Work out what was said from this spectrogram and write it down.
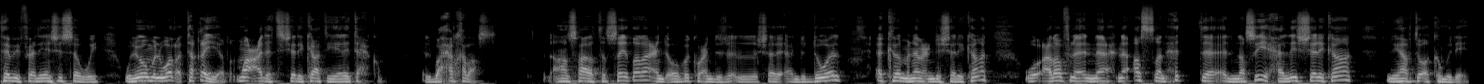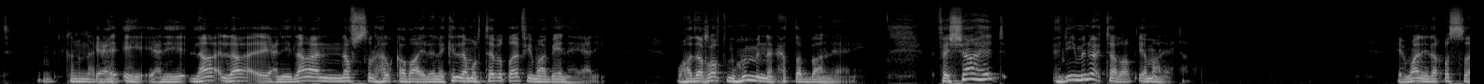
تبي فعليا شو تسوي؟ واليوم الوضع تغير ما عادت الشركات هي اللي تحكم. البحر خلاص. الآن صارت السيطرة عند أوبك وعند الشر... عند الدول أكثر منها عند الشركات وعرفنا إن إحنا أصلا حتى النصيحة للشركات إن you have to accommodate. يعني إيه يعني لا لا يعني لا نفصل هالقضايا لأن كلها مرتبطة فيما بينها يعني. وهذا الربط مهم إن نحطه ببالنا يعني. فالشاهد هني منو اعترض؟ يماني اعترض. يماني له قصة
